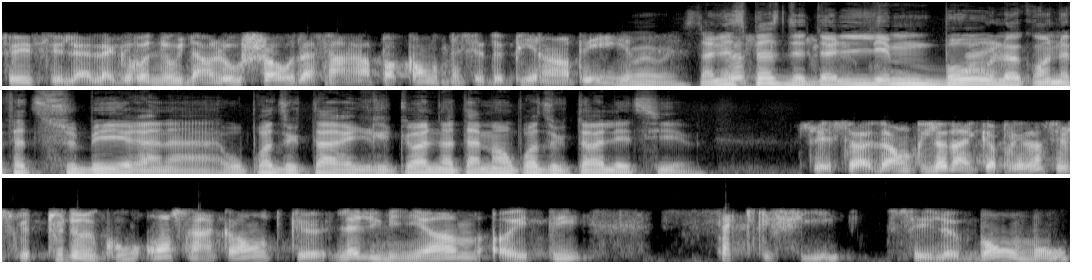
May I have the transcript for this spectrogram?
tu sais, c'est la, la, grenouille dans l'eau chaude, elle s'en rend pas compte, mais c'est de pire en pire. Oui, oui. C'est une espèce de, de limbo là, qu'on a fait subir à, aux producteurs agricoles, notamment aux producteurs laitiers. C'est ça. Donc là, dans le cas présent, c'est juste que tout d'un coup, on se rend compte que l'aluminium a été sacrifié, c'est le bon mot,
